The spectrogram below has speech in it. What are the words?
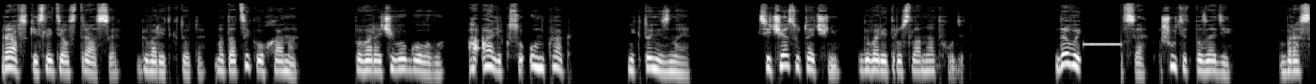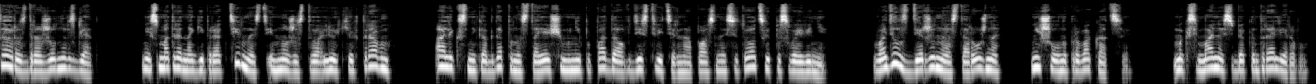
Равский слетел с трассы, говорит кто-то. Мотоцикл у Хана. Поворачиваю голову. А Алексу он как? Никто не знает. Сейчас уточню, говорит Руслан и отходит. Да вы шутит позади. Бросаю раздраженный взгляд. Несмотря на гиперактивность и множество легких травм, Алекс никогда по-настоящему не попадал в действительно опасные ситуации по своей вине. Водил сдержанно и осторожно, не шел на провокации. Максимально себя контролировал.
